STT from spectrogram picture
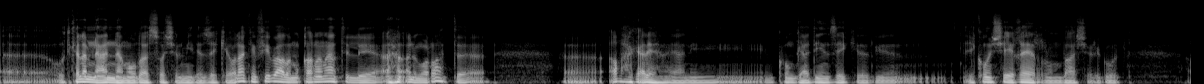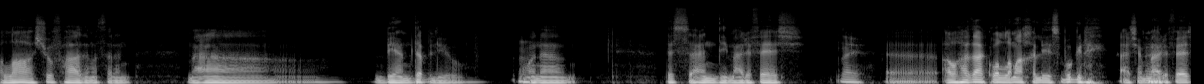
آه، وتكلمنا عنها موضوع ال social media زي كذا ولكن في بعض المقارنات اللي أنا مرات آه، أضحك عليها يعني نكون قاعدين زي كذا يكون شيء غير مباشر يقول الله شوف هذا مثلا معاه BMW. وأنا لسه عندي ما أعرف إيش. أي. آه، أو هذاك والله ما أخليه يسبقني عشان ما أي. أعرف إيش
